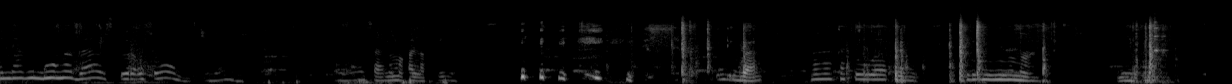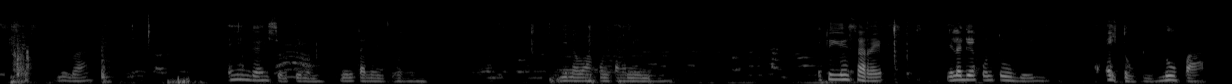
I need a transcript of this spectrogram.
Ang daming bunga guys. Pero usog. Ayan. Ayan, sana makalaki. Di ba? Nakakatuwa po. Tingnan nyo naman. Ayan. Di ba? Ayan guys, so, tingnan mo. Yung tanim ko. Ginawa kong taniman. Ito yung sa rep. Nilagyan kong tubig. Ay, tubig. Lupa.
